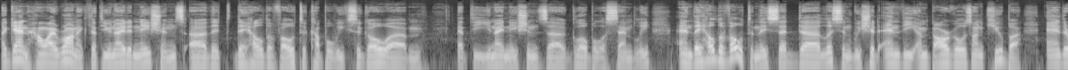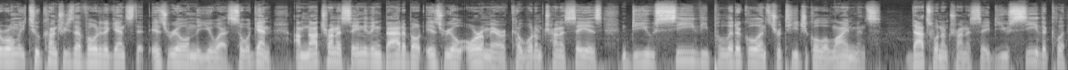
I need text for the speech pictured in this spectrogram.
Again, how ironic that the United Nations, uh, they, they held a vote a couple weeks ago. Um, at the United Nations uh, Global Assembly, and they held a vote and they said, uh, listen, we should end the embargoes on Cuba. And there were only two countries that voted against it Israel and the U.S. So, again, I'm not trying to say anything bad about Israel or America. What I'm trying to say is, do you see the political and strategical alignments? That's what I'm trying to say. Do you see the, cl-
